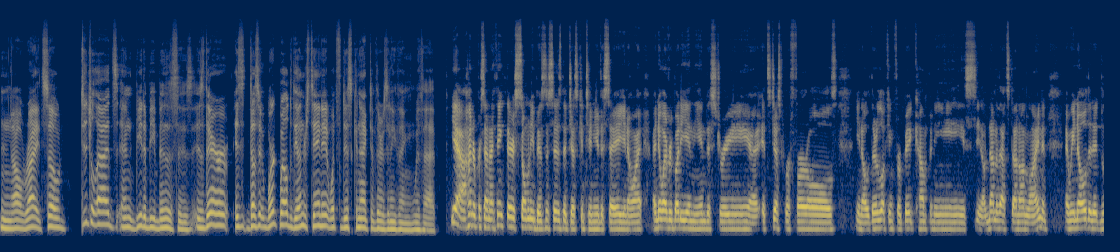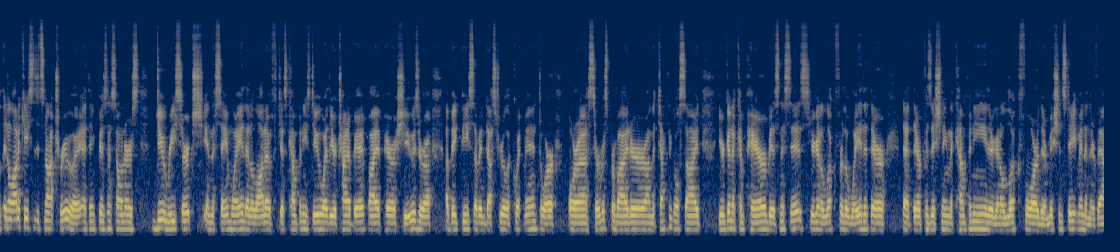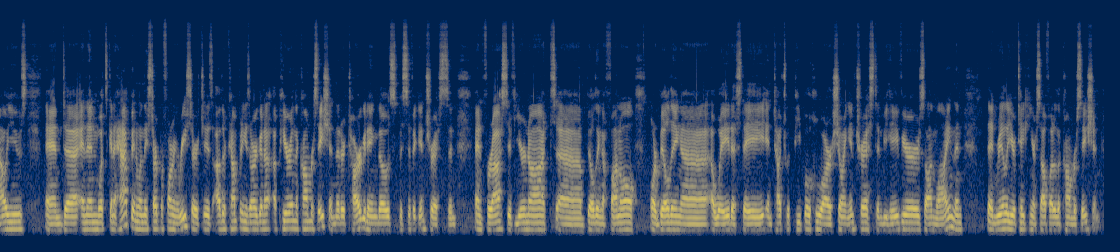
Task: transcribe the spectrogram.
Mm, all right. So, digital ads and B2B businesses, is there is does it work well? Do they understand it? What's the disconnect if there's anything with that? Yeah, 100%. I think there's so many businesses that just continue to say, you know, I, I know everybody in the industry, uh, it's just referrals you know they're looking for big companies you know none of that's done online. And and we know that it, in a lot of cases it's not true. I, I, think business owners do research in the same way that a lot of just companies do whether you're trying to buy, buy a pair of shoes or a, a big piece of industrial equipment or or a service provider. On the technical side you're going to compare businesses. You're going to look for the way that they're that they're positioning the company. They're going to look for their mission statement and their values, and uh, and then what's going to happen when they start performing research is other companies are going to appear in the conversation that are targeting those specific interests. And and for us, if you're not uh, building a funnel or building a, a way to stay in touch with people who are showing interest and behaviors online, then then really you're taking yourself out of the conversation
